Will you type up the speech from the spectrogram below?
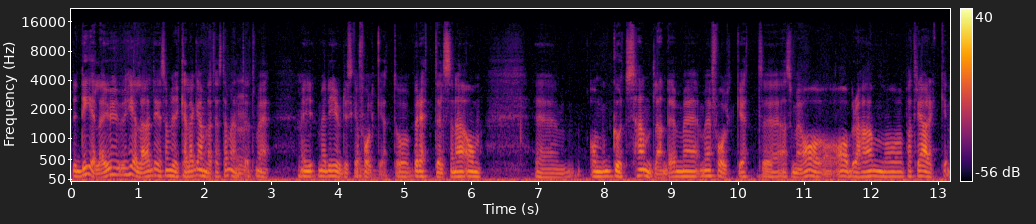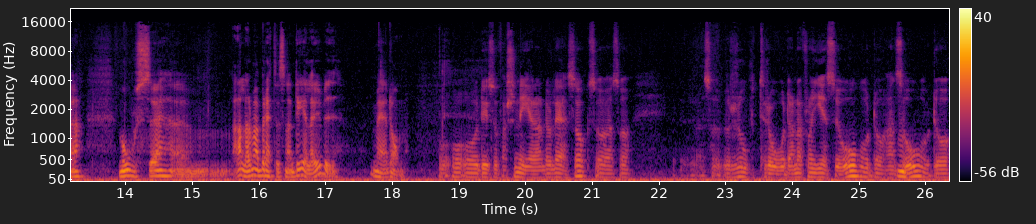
Vi delar ju hela det som vi kallar Gamla Testamentet med, med, med det judiska folket. Och berättelserna om eh, om Guds handlande med, med folket, eh, alltså med Abraham och patriarkerna, Mose. Eh, alla de här berättelserna delar ju vi med dem. Och, och, och det är så fascinerande att läsa också. Alltså, alltså rottrådarna från Jesu ord och hans Mm. ord och,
